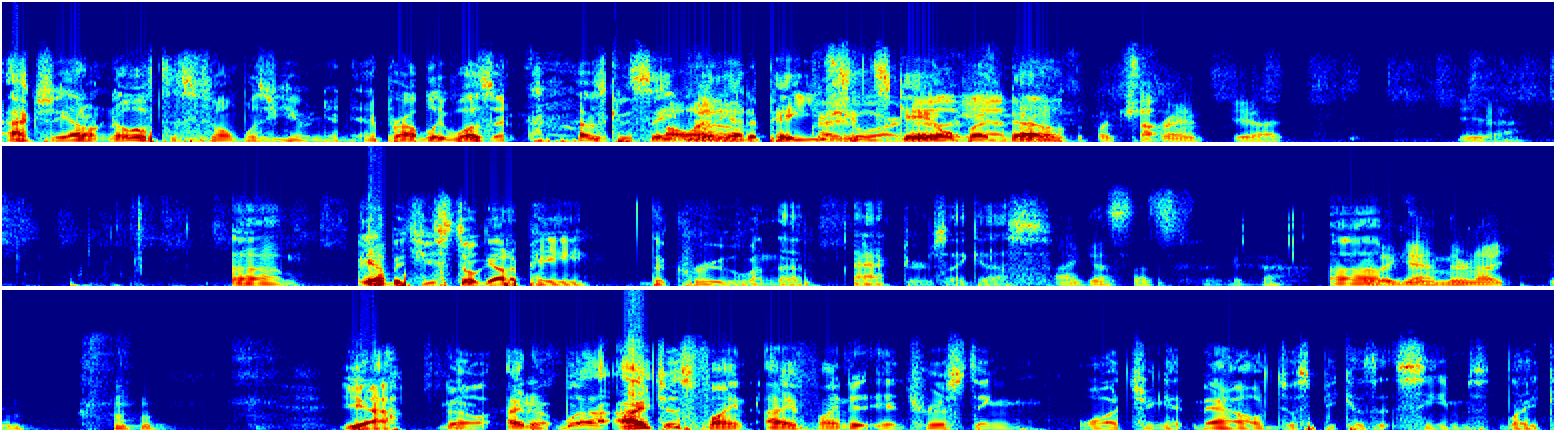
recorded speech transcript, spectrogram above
actually I don't know if this film was union. It probably wasn't. I was going to say Oh, you I- had to pay union Sure, scale, no, but yeah. no. It's a bunch of friends. Yeah, yeah. Um, yeah, but you still got to pay the crew and the actors, I guess. I guess that's fair. Yeah, Um, but again, they're not. union. yeah, no, I don't. Well, I just find I find it interesting watching it now, just because it seems like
